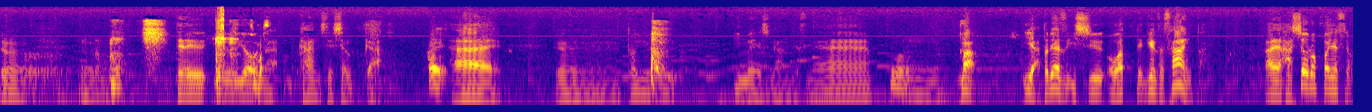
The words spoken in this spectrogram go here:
うん、うん、っていうような感じでしょうか。はい。はい。うん、というイメージなんですね。う。うんん、まあ、いいや、とりあえず一周終わって、現在3位と。あれ、8勝6敗ですよ。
